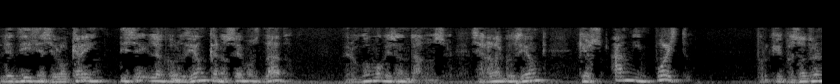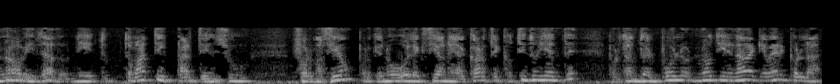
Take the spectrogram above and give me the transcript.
les dice, se lo creen, dice la constitución que nos hemos dado. Pero ¿cómo que se han dado? Será la constitución que os han impuesto porque vosotros no habéis dado, ni tomasteis parte en su formación, porque no hubo elecciones a cortes constituyentes, por tanto el pueblo no tiene nada que ver con la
